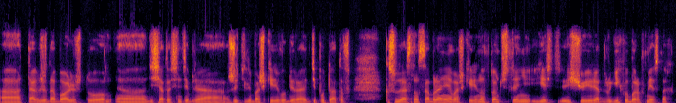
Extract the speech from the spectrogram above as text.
А, также добавлю, что 10 э, сентября жители Башкирии выбирают депутатов Государственного собрания Башкирии. Но в том числе есть еще и ряд других выборов местных.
